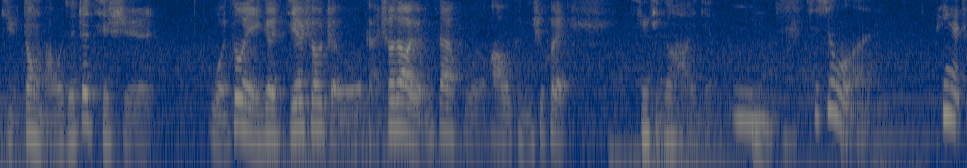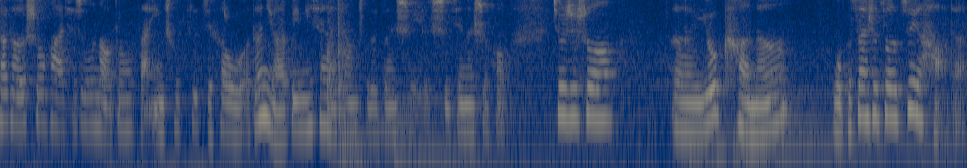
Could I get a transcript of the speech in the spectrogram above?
举动吧？我觉得这其实，我作为一个接收者，我感受到有人在乎我的话，我肯定是会心情更好一点的。嗯，其实我听着悄悄的说话，其实我脑中反映出自己和我的女儿冰冰相相处的一段时时间的时候，就是说，嗯，有可能我不算是做的最好的，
